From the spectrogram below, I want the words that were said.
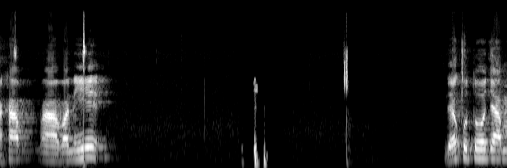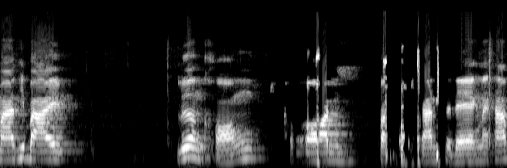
นะครับวันนี้ เดี๋ยวคุณตัวจะมาอธิบายเรื่องของอุปกรณ์ประกอบการแสดงนะครับ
